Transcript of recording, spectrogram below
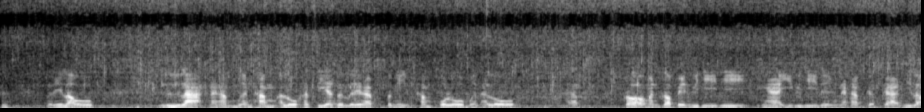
ๆตอนนี้เรา ลื้อรากนะครับ เหมือนทำอะโลคาเซียซะเลยครับตอนนี้ทำโพโลเหมือนอะโลครับ ก็มันก็เป็นวิธีที่ง่ายอีกวิธีหนึ่งนะครับ กับการที่เรา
